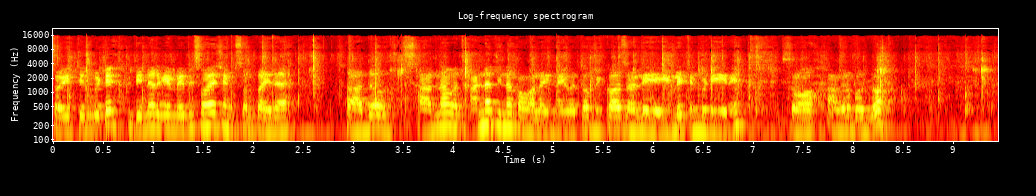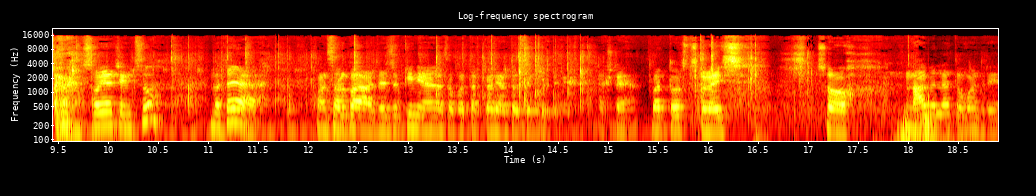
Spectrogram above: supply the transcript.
ಸೊ ಇದು ತಿನ್ಬಿಟ್ಟು ಡಿನ್ನರ್ಗೆ ಮೇ ಬಿ ಸೋಯಾ ಚಂಕ್ ಸ್ವಲ್ಪ ಇದೆ. ಸೊ ಅದು ಅನ್ನ ಮತ್ತು ಅನ್ನ ತಿನ್ನೋಕ್ಕಾಗಲ್ಲ ಇನ್ನು ಇವತ್ತು ಬಿಕಾಸ್ ಅಲ್ಲಿ ಇಡ್ಲಿ ತಿನ್ಬಿಟ್ಟಿದ್ದೀನಿ ಸೊ ಅದ್ರ ಬದಲು ಸೋಯಾ ಚಂಕ್ಸು ಮತ್ತು ಒಂದು ಸ್ವಲ್ಪ ಅದೇ ಸ್ವಲ್ಪ ತರಕಾರಿ ಅಂತ ತಿನ್ಬಿಡ್ತೀನಿ. ಅಷ್ಟೇ. ಬಟ್ ರೈಸ್ ಸೊ ನಾವೆಲ್ಲ ತೊಗೊಂಡ್ರಿ.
